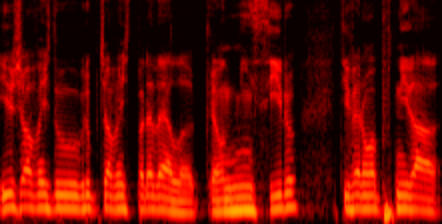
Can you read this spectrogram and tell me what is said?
e os jovens do grupo de jovens de Paradela, que é onde me insiro, tiveram a oportunidade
